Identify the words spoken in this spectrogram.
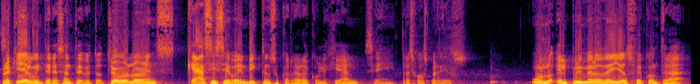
Pero aquí hay algo interesante, Beto. Trevor Lawrence casi se va invicto en su carrera colegial. Sí, tres juegos perdidos. Uno, el primero de ellos fue contra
